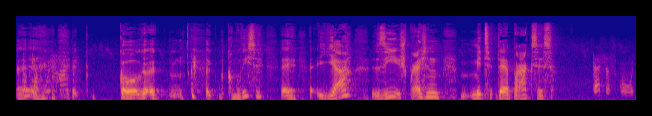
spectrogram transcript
Dr. Wohlfahrt? Co- äh, äh, ¿Cómo dice? Äh, ja, Sie sprechen mit der Praxis. Das ist gut.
